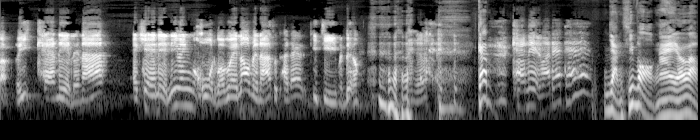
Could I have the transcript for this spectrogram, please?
แบบเฮ้ย Carnage เลยนะไอ้ Carnage นี่แม่งโหดกว่าเวนอมเลยนะ สุดท้ายได้ PG เหมือนเดิม ก็ Carnage มาแท้แท้อย่างที่บอกไงว่าแบบ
